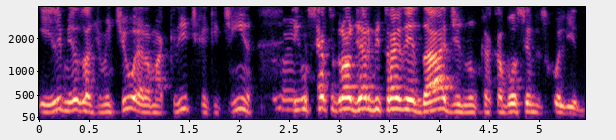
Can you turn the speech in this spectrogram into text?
ele mesmo admitiu, era uma crítica que tinha, uhum. tem um certo grau de arbitrariedade no que acabou sendo escolhido.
